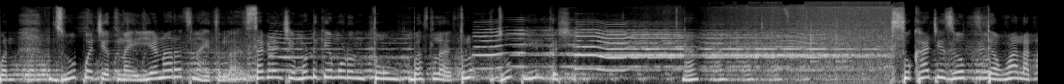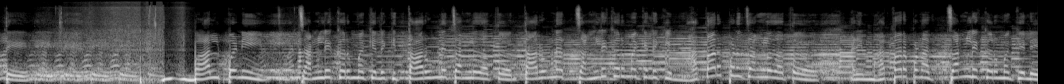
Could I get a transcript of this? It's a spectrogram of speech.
पण झोपच येत नाही येणारच नाही तुला. सगळ्यांचे मुंडके मोडून तू बसलाय तुला झोप येईल कशी? हा? सुखाची झोप तेव्हा लागते. बालपणी चांगले कर्म केले की तारुण्य चांगलं जातं. तारुण्यात चांगले कर्म केले की म्हातारपण चांगलं जातं. आणि म्हातारपणात चांगले कर्म केले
